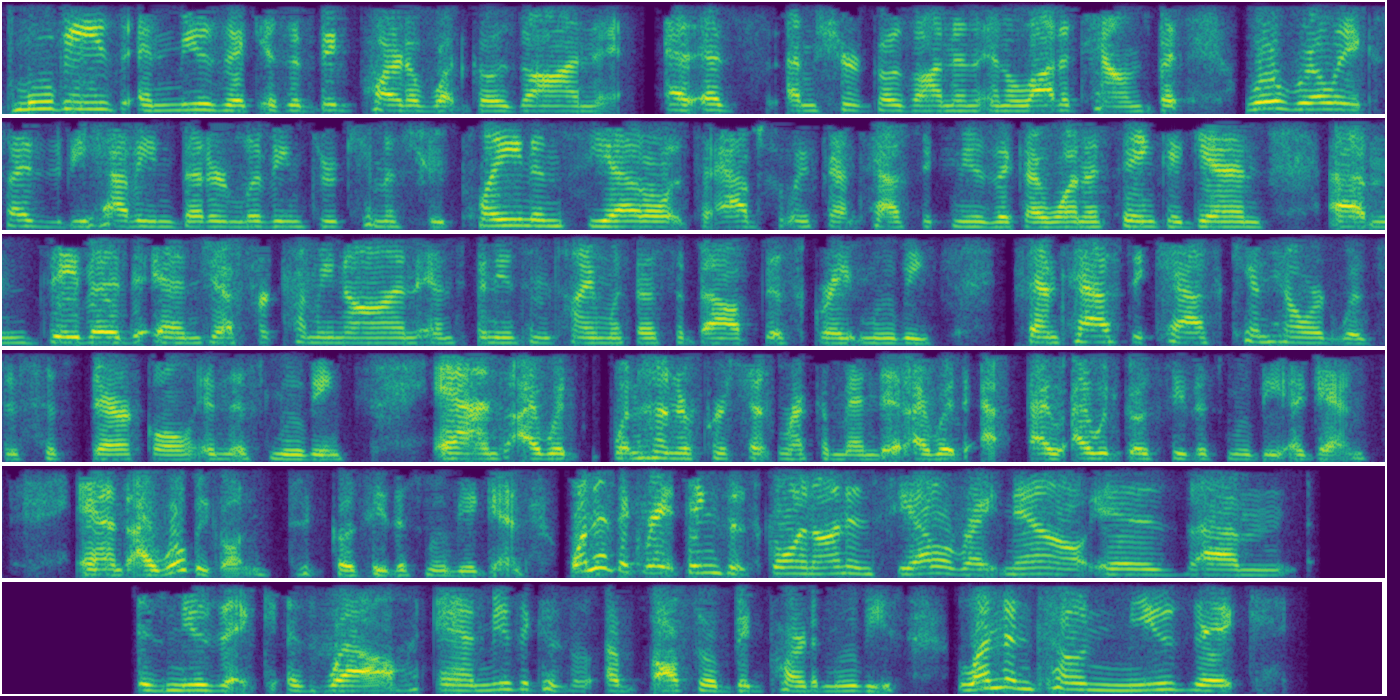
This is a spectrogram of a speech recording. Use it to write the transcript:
movies and music is a big part of what goes on as I'm sure goes on in, in a lot of towns. But we're really excited to be having Better Living Through Chemistry playing in Seattle. It's absolutely fantastic music. I want to thank again um, David and Geoff for coming on and spending some time with us about this great movie. Fantastic cast. Ken Howard was just hysterical in this movie, and I would 100% recommend it. I would I, I would go see this movie again, and I will be going to go see this movie again. One of the great things that's going on in Seattle right now is um, is music as well, and music is a, also a big part of movies. London Tone Music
